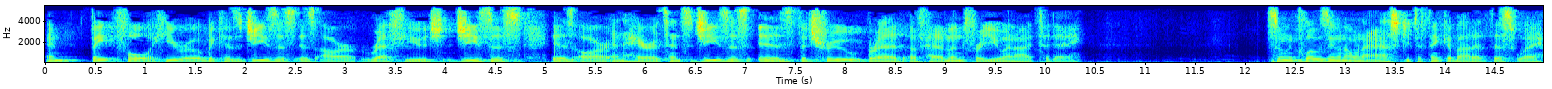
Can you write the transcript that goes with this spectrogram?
and faithful hero because Jesus is our refuge. Jesus is our inheritance. Jesus is the true bread of heaven for you and I today. So in closing, I want to ask you to think about it this way.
